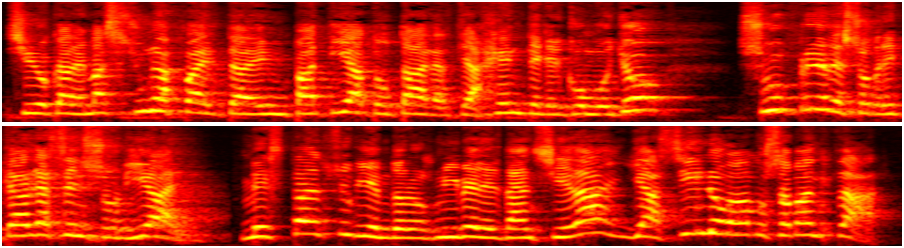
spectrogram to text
sino que además es una falta de empatía total hacia gente que, como yo, sufre de sobrecarga sensorial. Me están subiendo los niveles de ansiedad y así no vamos a avanzar.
